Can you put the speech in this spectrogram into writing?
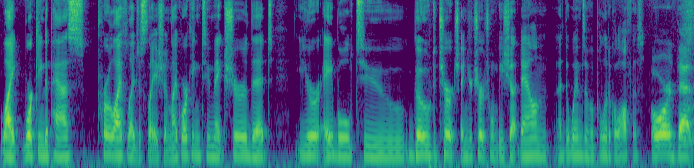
like working to pass pro life legislation, like working to make sure that you're able to go to church and your church won't be shut down at the whims of a political office. or that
